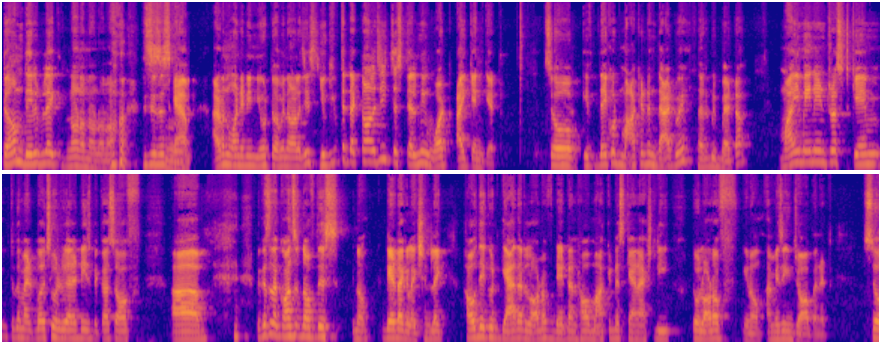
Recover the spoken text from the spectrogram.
term they'll be like no no no no no. This is a mm-hmm. scam. I don't want any new terminologies. You give the technology just tell me what i can get. So yeah. if they could market in that way that would be better. My main interest came to the virtual realities because of uh, because of the concept of this you know data collection like how they could gather a lot of data and how marketers can actually do a lot of you know amazing job in it. So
